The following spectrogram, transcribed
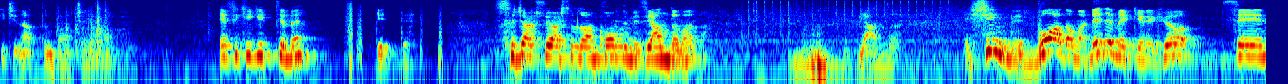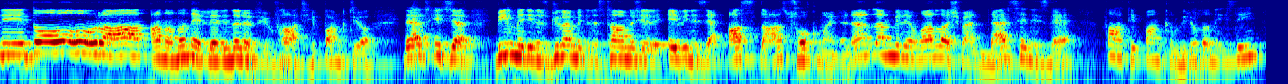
İçine attım parçayı. F2 gitti mi? Gitti. Sıcak suyu açtığım zaman kombimiz yandı mı? Yandı. E şimdi bu adama ne demek gerekiyor? Seni doğuran ananın ellerinden öpeyim Fatih Bank diyor. Değerli tüketiciler bilmediğiniz güvenmediğiniz tamircileri evinize asla sokmayın. Nereden bileyim kardeş ben derseniz de Fatih Bank'ın videolarını izleyin.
